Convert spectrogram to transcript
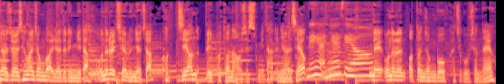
채워줄 생활정보 알려드립니다. 오늘을 채우는 여자 곽지연 리포터 나오셨습니다. 안녕하세요. 네, 안녕하세요. 네, 오늘은 어떤 정보 가지고 오셨나요?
